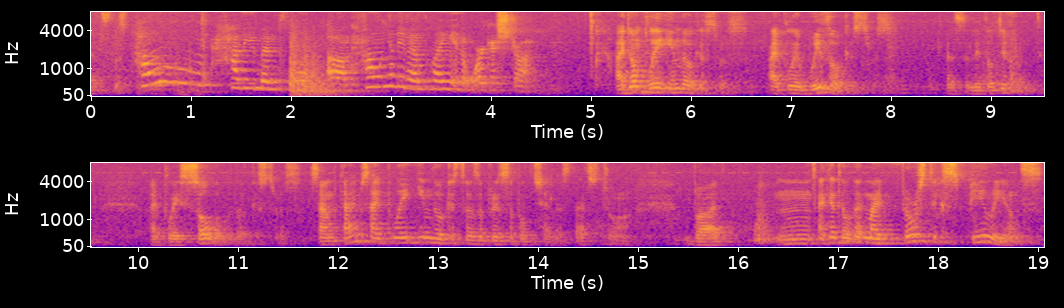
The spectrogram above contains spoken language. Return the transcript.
that's the story. How long have you been um, How long have you been playing in the orchestra? I don't play in the orchestras. I play with orchestras. That's a little different. I play solo with orchestras. Sometimes I play in the orchestra as a principal cellist, that's true. But mm, I can tell that my first experience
